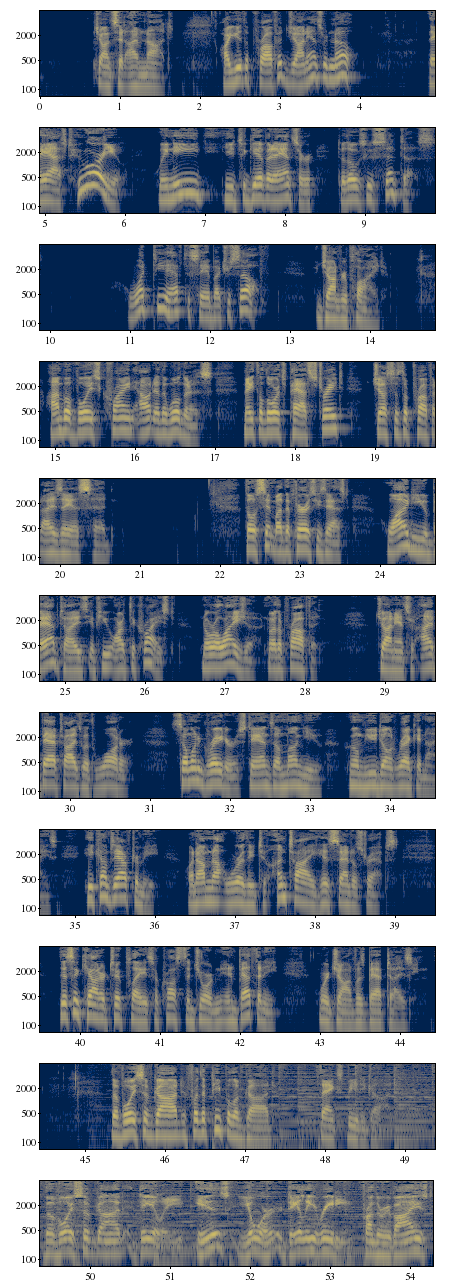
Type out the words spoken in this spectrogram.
John said, I'm not. Are you the prophet? John answered, No. They asked, Who are you? We need you to give an answer to those who sent us. What do you have to say about yourself? John replied, I'm a voice crying out in the wilderness, Make the Lord's path straight, just as the prophet Isaiah said. Those sent by the Pharisees asked, Why do you baptize if you aren't the Christ, nor Elijah, nor the prophet? John answered, I baptize with water. Someone greater stands among you whom you don't recognize. He comes after me when I'm not worthy to untie his sandal straps. This encounter took place across the Jordan in Bethany, where John was baptizing. The voice of God for the people of God. Thanks be to God. The Voice of God Daily is your daily reading from the Revised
